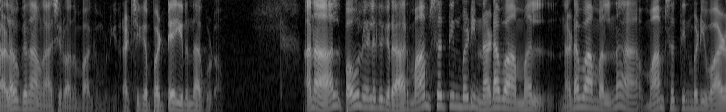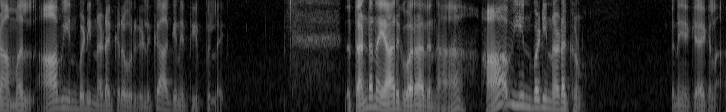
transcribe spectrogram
அளவுக்கு தான் அவங்க ஆசீர்வாதம் பார்க்க முடியும். ரட்சிக்கப்பட்டே இருந்தால் கூட. ஆனால் பவுல் எழுதுகிறார் மாம்சத்தின்படி நடவாமல். நடவாமல்னா மாம்சத்தின்படி வாழாமல் ஆவியின்படி நடக்கிறவர்களுக்கு ஆக்கினை தீர்ப்பில்லை. இந்த தண்டனை யாருக்கு வராதுன்னா ஆவியின்படி நடக்கணும். இப்போ நீங்கள் கேட்கலாம்.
